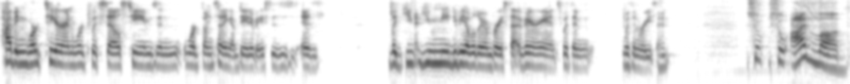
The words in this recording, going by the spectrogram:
having worked here and worked with sales teams and worked on setting up databases is, is like you you need to be able to embrace that variance within within reason. And so so I loved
